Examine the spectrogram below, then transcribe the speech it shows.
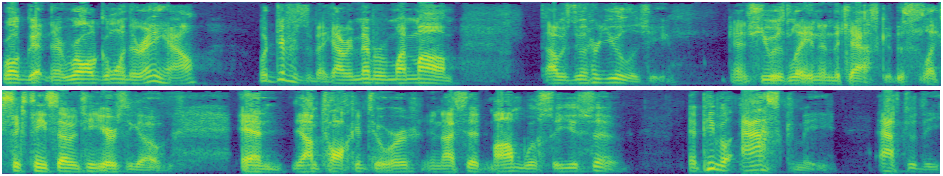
We're all getting there. We're all going there anyhow. What difference does it make? I remember my mom, I was doing her eulogy and she was laying in the casket. This is like 16, 17 years ago. And I'm talking to her and I said, Mom, we'll see you soon. And people ask me after the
